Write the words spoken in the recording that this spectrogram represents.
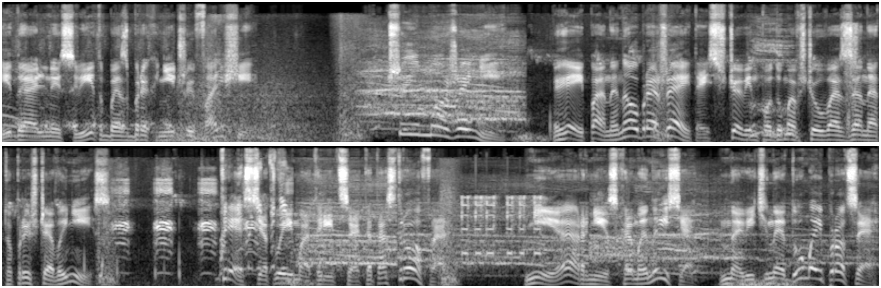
Ідеальний світ без брехні чи фальші? Чи може ні? Гей, пане, не ображайтесь, що він подумав, що у вас занадто прищавий ніс. Трясся твоїй матері, це катастрофа. Ні, Арні, схаменися. Навіть не думай про це.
